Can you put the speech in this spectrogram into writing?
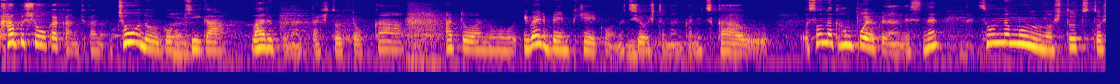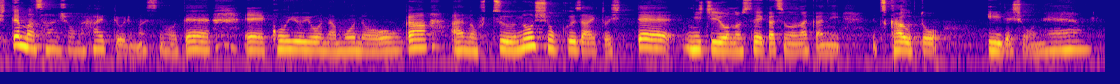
下部消化管というか腸の動きが悪くなった人とか、はい、あとあのいわゆる便秘傾向の強い人なんかに使うそんな漢方薬なんですねそんなものの一つとして、まあ、山椒が入っておりますので、えー、こういうようなものがあの普通の食材として日常の生活の中に使うといいでしょうね。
